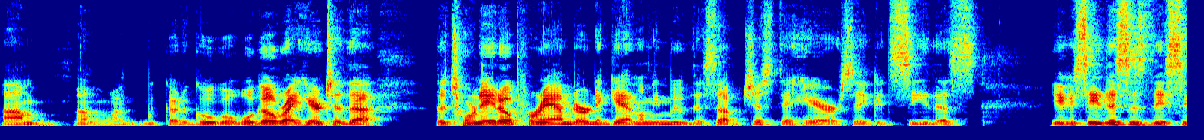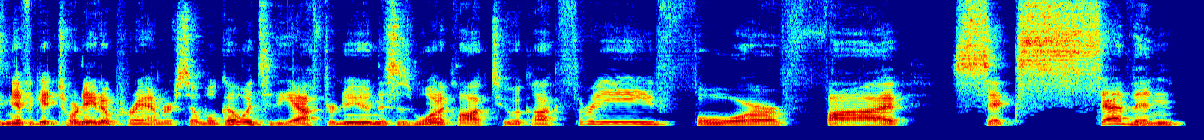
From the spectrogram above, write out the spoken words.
Um, I don't want to go to Google. We'll go right here to the, the tornado parameter. And again, let me move this up just a hair so you could see this you can see this is the significant tornado parameter. So we'll go into the afternoon. This is one o'clock, two o'clock, three, four, five, six, seven,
